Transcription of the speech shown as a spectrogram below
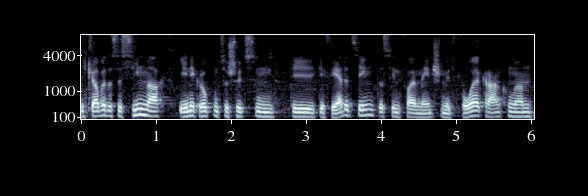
Ich glaube, dass es Sinn macht, jene Gruppen zu schützen, die gefährdet sind. Das sind vor allem Menschen mit Vorerkrankungen,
